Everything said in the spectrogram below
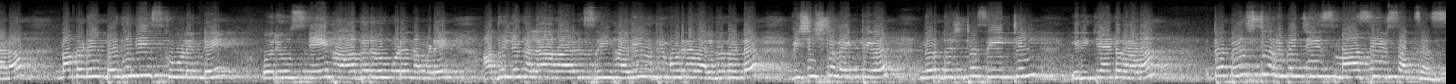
വരികയാണ് നമ്മുടെ ബദിനി സ്കൂളിന്റെ ഒരു സ്നേഹാദരവും കൂടെ നമ്മുടെ അതുല്യ കലാകാരൻ ശ്രീ ഹരി ഉദിമൂടിന് നൽകുന്നുണ്ട്. വിശിഷ്ട വ്യക്തികൾ നിർദ്ദിഷ്ട സീറ്റിൽ ഇരിക്കേണ്ടതാണ്. The best revenge is massive success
